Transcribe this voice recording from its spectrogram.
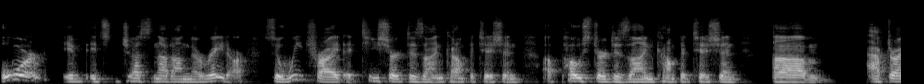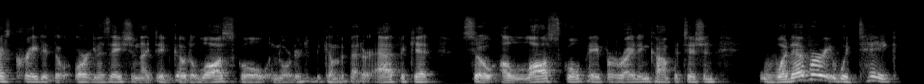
or if it's just not on their radar. So we tried a t-shirt design competition, a poster design competition. Um, after I created the organization, I did go to law school in order to become a better advocate. So a law school paper writing competition, whatever it would take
